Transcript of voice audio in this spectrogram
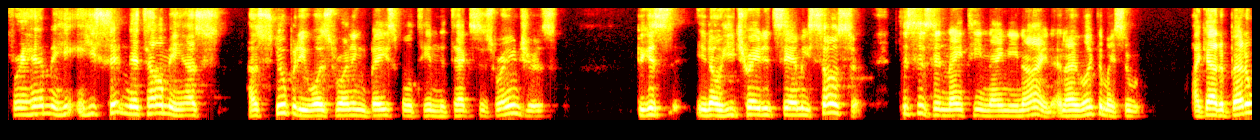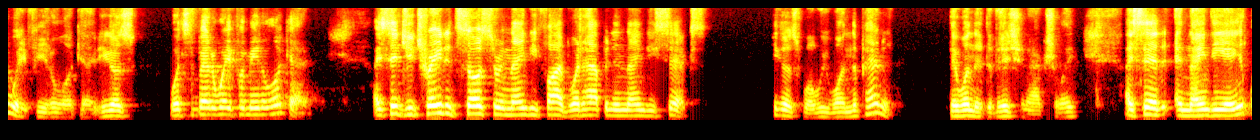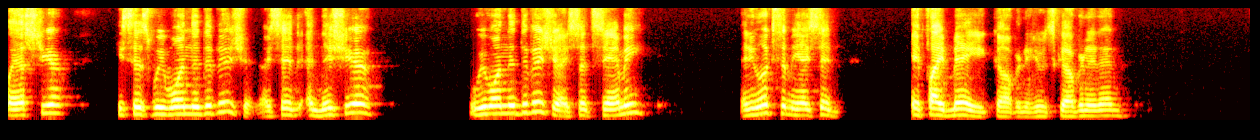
for him. He, he's sitting there telling me how, how stupid he was running baseball team, the Texas Rangers, because, you know, he traded Sammy Sosa. This is in 1999. And I looked at him, I said, I got a better way for you to look at it. He goes, What's the better way for me to look at it? I said, You traded Sosa in 95. What happened in 96? He goes, Well, we won the pennant. They won the division, actually. I said, in 98 last year? He says, we won the division. I said, and this year? We won the division. I said, Sammy? And he looks at me. I said, if I may, Governor, he was governor then,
